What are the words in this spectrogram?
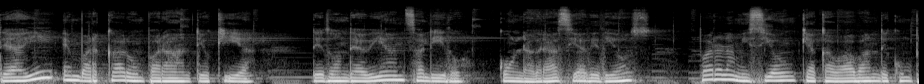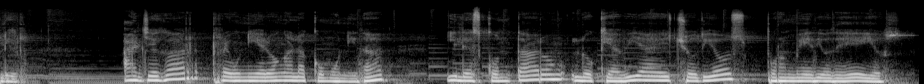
De ahí embarcaron para Antioquía, de donde habían salido con la gracia de Dios para la misión que acababan de cumplir. Al llegar reunieron a la comunidad y les contaron lo que había hecho Dios por medio de ellos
